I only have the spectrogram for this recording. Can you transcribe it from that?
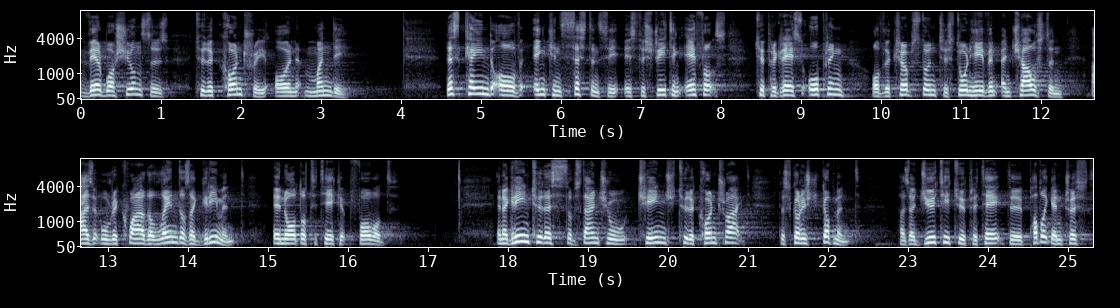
verbal assurances to the contrary on Monday. This kind of inconsistency is frustrating efforts to progress opening of the Curbstone to Stonehaven and Charleston as it will require the lender's agreement in order to take it forward. In agreeing to this substantial change to the contract, the Scottish Government has a duty to protect the public interest,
